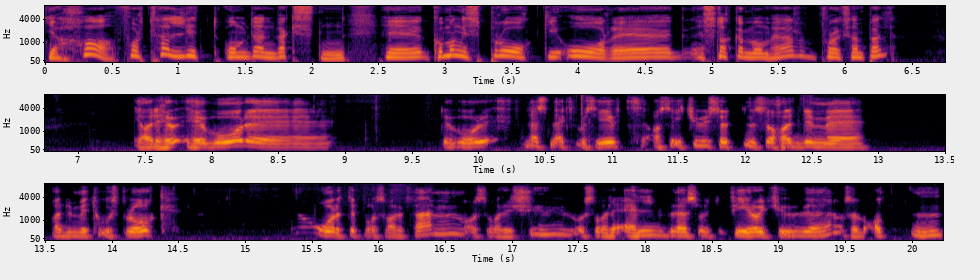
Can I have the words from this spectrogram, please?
Jaha, fortell litt om den veksten. Eh, hvor mange språk i året snakker vi om her, f.eks.? Ja, det har vært det var nesten eksplosivt. Altså I 2017 så hadde vi, hadde vi to språk. Året etterpå så var det fem, og så var det sju, og så var det elleve, så var det 24, og så var det 18.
